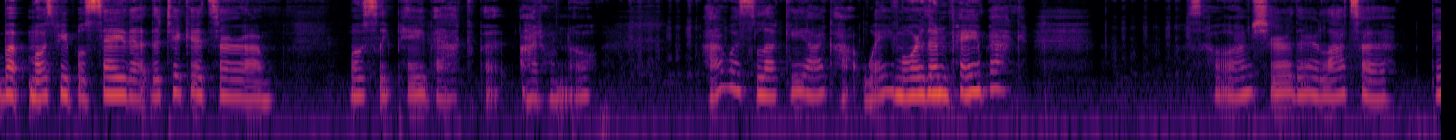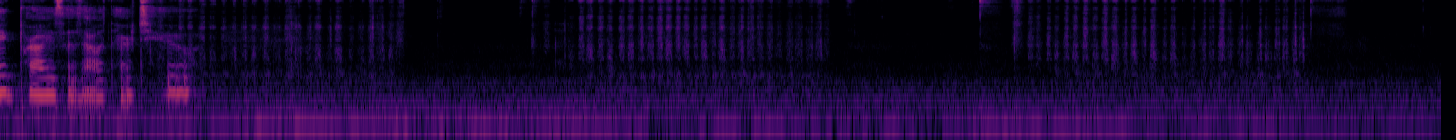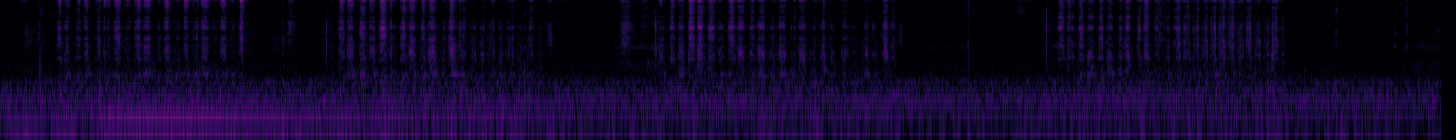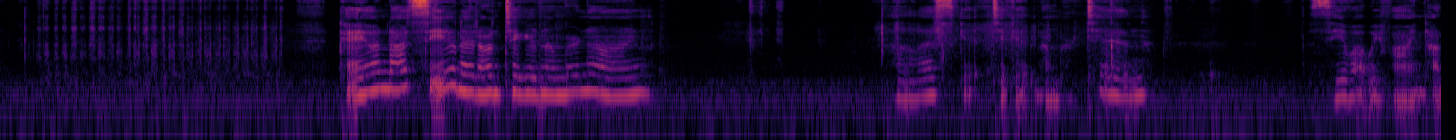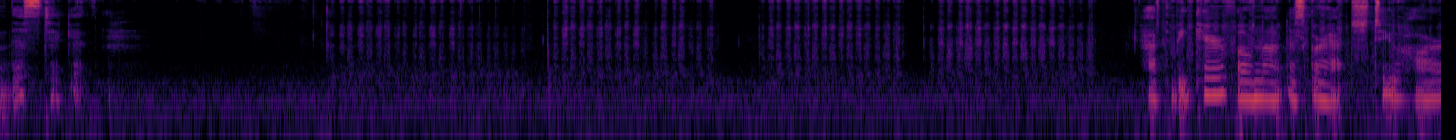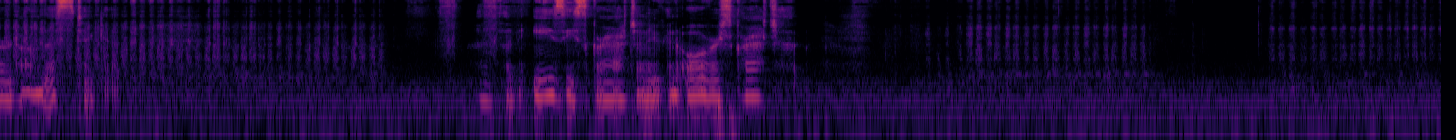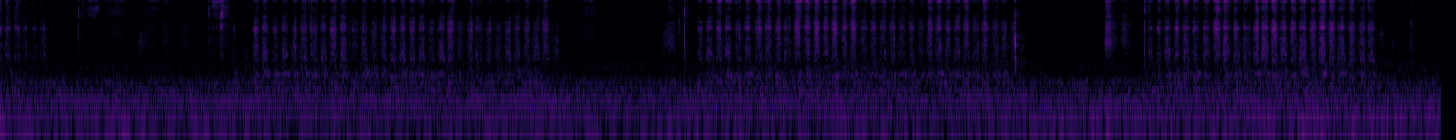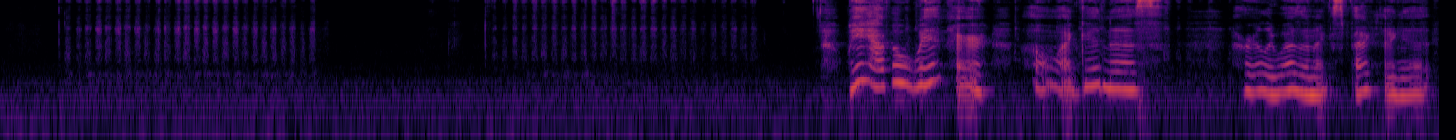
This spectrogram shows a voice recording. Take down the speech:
but most people say that the tickets are um, mostly payback, but I don't know. I was lucky. I got way more than payback. So I'm sure there are lots of big prizes out there too. I'm not seeing it on ticket number nine. Now let's get ticket number 10. See what we find on this ticket. Have to be careful not to scratch too hard on this ticket. It's an easy scratch and you can over scratch it. We have a winner. Oh my goodness. I really wasn't expecting it.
